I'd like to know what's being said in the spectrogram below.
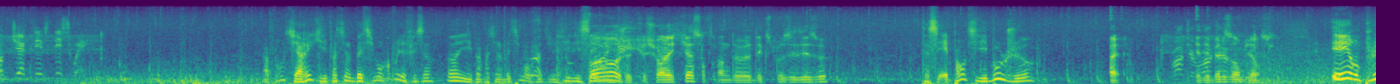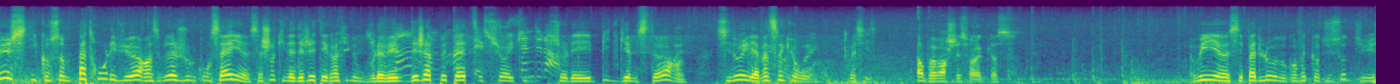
Objectives this way. Ah, par contre, il y a Rick, il est parti dans le bâtiment. Comment il a fait ça Ah non, il est pas parti dans le bâtiment en fait. Il essaie. Oh non, j'étais sur les caisses en train de- d'exploser des œufs. Putain, c'est- Par contre, il est beau le jeu. hein. Il y a des belles ambiances. Et en plus, il consomme pas trop les viewers, hein, c'est pour ça que je vous le conseille, sachant qu'il a déjà été gratuit, donc vous l'avez déjà peut-être sur, les Epic Game Store. Sinon, il est à 25 euros, hein, je précise. Ah, on peut marcher sur la glace. Oui, euh, c'est pas de l'eau, donc en fait, quand tu sautes, tu,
